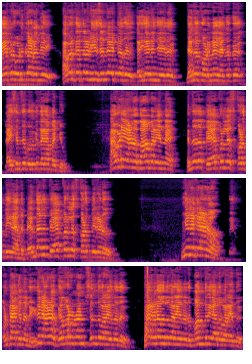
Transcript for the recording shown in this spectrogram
പേപ്പർ കൊടുക്കുകയാണെങ്കിൽ അവർക്ക് എത്ര ഡീസെന്റ് ആയിട്ട് അത് കൈകാര്യം ചെയ്ത് ഞങ്ങൾക്ക് ഉടനെ ഞങ്ങൾക്ക് ലൈസൻസ് പുതുക്കി തരാൻ പറ്റും. അവിടെയാണോ താൻ പറയുന്നത് എന്താണ് പേപ്പർലെസ് കുടപ്പീരാന്ന് എന്താണ് പേപ്പർലെസ് കുടപ്പീരട് ഇങ്ങനെയൊക്കെയാണോ ഉണ്ടാക്കുന്നത്? ഇതിനാണോ ഗവർണൻസ് എന്ന് പറയുന്നത്? ഭരണം എന്ന് പറയുന്നത്? മന്ത്രി എന്ന് പറയുന്നത്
